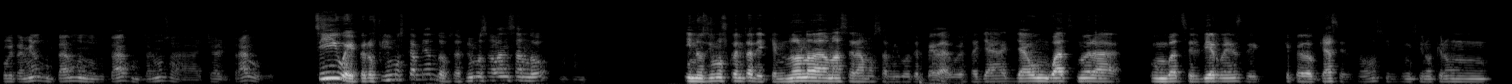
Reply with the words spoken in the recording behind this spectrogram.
Porque también nos juntábamos, nos gustaba juntarnos a echar el trago, güey. Sí, güey, pero fuimos cambiando, o sea, fuimos avanzando Ujú. Y nos dimos cuenta de que no nada más éramos amigos de peda, güey. O sea, ya, ya un Whats no era un Whats el viernes de qué pedo qué haces, ¿no? Si- sino que era un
